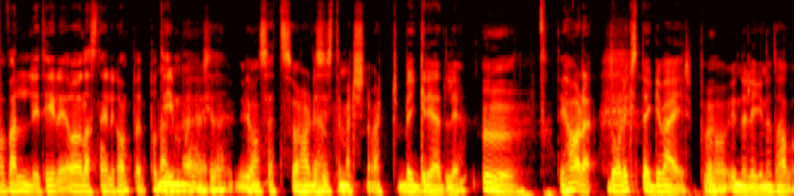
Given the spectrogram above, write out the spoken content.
mye. veldig tidlig, og nesten hele kampen på Men time. det ikke eh, det? uansett så har de siste matchene vært begredelige. Mm, de har det. Dårligst begge veier på underliggende tall.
